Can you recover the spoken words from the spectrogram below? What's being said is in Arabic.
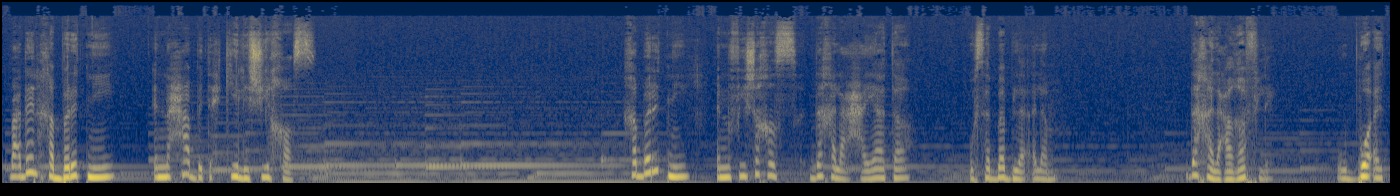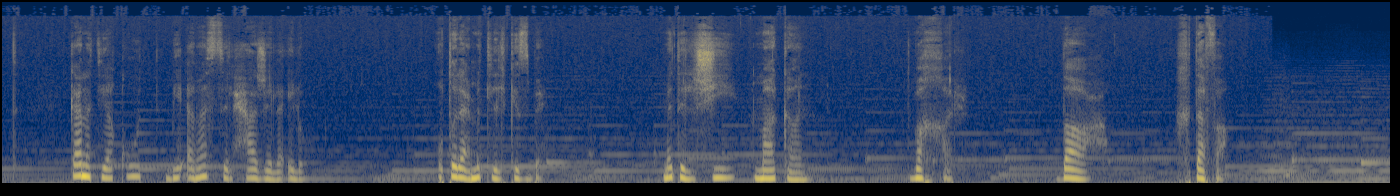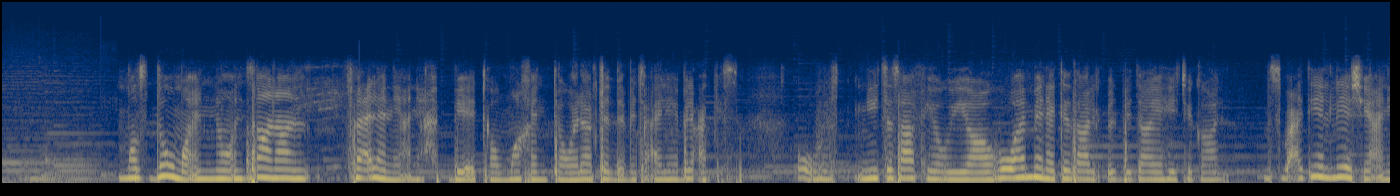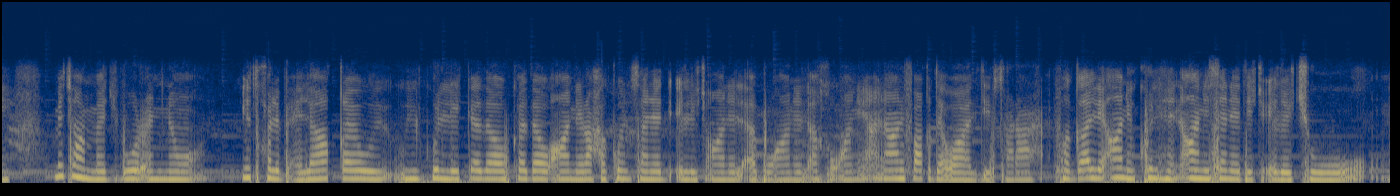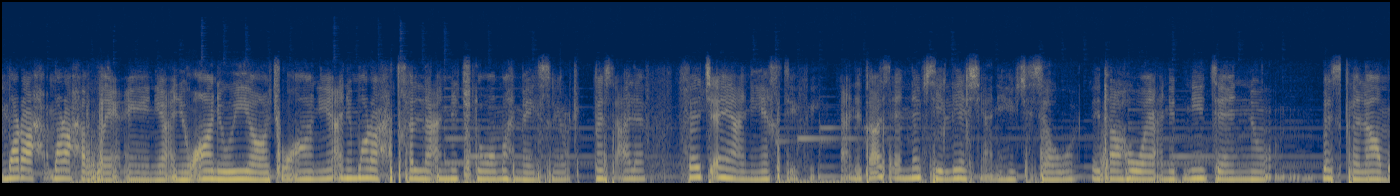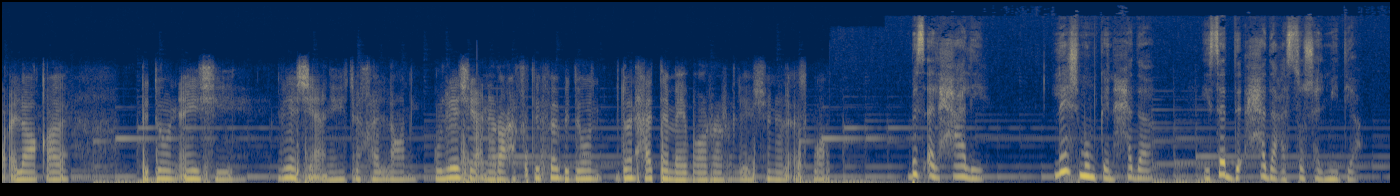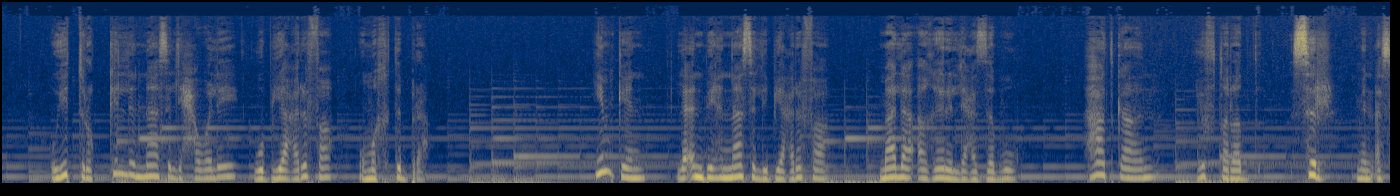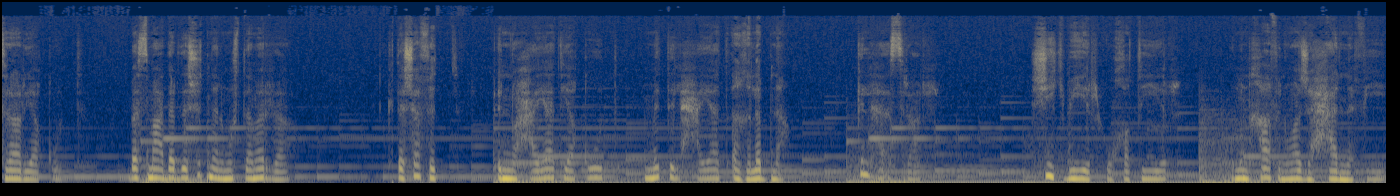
بعدين خبرتني إنها حابة تحكي لي شي خاص. خبرتني إنه في شخص دخل على حياتها وسبب لها ألم. دخل على غفلة وبوقت كانت ياقوت بأمس الحاجة لإله وطلع مثل الكذبة مثل شي ما كان تبخر ضاع اختفى. مصدومة إنه إنسان أنا فعلا يعني حبيته وما خنته ولا كذبت عليه بالعكس. ونيت صافية وياه وهو همنا كذلك بالبداية هيك قال. بس بعدين ليش يعني؟ متى مجبور إنه يدخل بعلاقة ويقول لي كذا وكذا وأني راح أكون سند إلك أنا الأب وأنا الأخ وأنا يعني أنا فاقدة والدي بصراحة. فقال لي أني كلهن أني سندك إلك وما راح ما راح تضيعين يعني وأني وياك وأني يعني ما راح أتخلى عنك لو مهما يصير. بس على فجأة يعني يختفي. يعني دا أسأل نفسي ليش يعني هيك يسوي إذا هو يعني بنيته إنه بس كلام وعلاقة بدون أي شي ليش يعني هيك خلاني وليش يعني راح اختفى بدون بدون حتى ما يبرر لي شنو الأسباب؟ بسأل حالي ليش ممكن حدا يصدق حدا على السوشيال ميديا ويترك كل الناس اللي حواليه وبيعرفها ومختبرة؟ يمكن لأن بهالناس اللي بيعرفها ما لاقى غير اللي عذبوه. هاد كان يفترض سر من أسرار ياقوت. بس مع دردشتنا المستمرة اكتشفت إنه حياة ياقوت مثل حياة أغلبنا كلها أسرار. شي كبير وخطير ومنخاف نواجه حالنا فيه.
